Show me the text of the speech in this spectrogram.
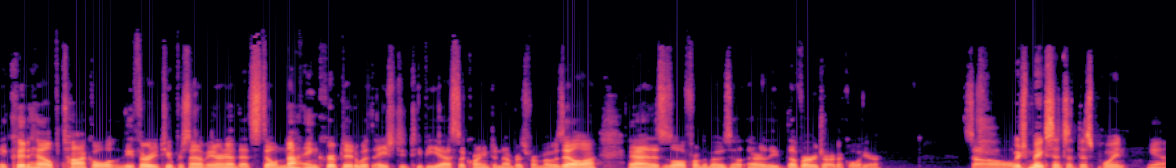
it could help tackle the 32% of internet that's still not encrypted with HTTPS, according to numbers from Mozilla. And this is all from the Mozilla or the, the Verge article here. So, Which makes sense at this point. yeah,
